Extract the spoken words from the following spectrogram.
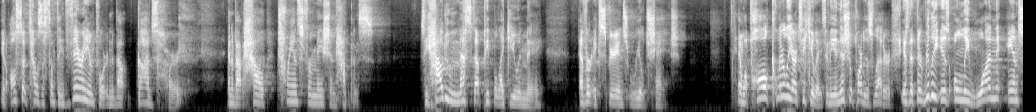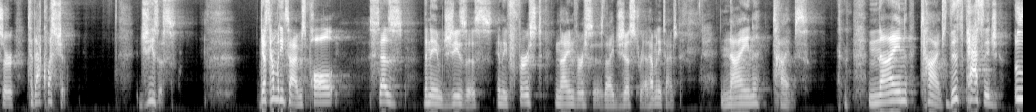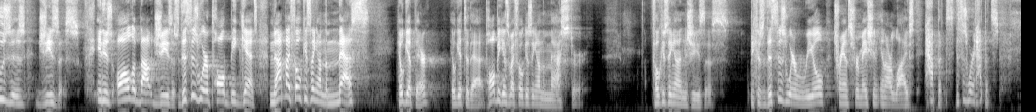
it also tells us something very important about God's heart and about how transformation happens. See, how do messed up people like you and me ever experience real change? And what Paul clearly articulates in the initial part of this letter is that there really is only one answer to that question Jesus. Guess how many times Paul says the name Jesus in the first nine verses that I just read. How many times? Nine times. nine times. This passage oozes Jesus. It is all about Jesus. This is where Paul begins, not by focusing on the mess. He'll get there, he'll get to that. Paul begins by focusing on the master, focusing on Jesus. Because this is where real transformation in our lives happens. This is where it happens.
